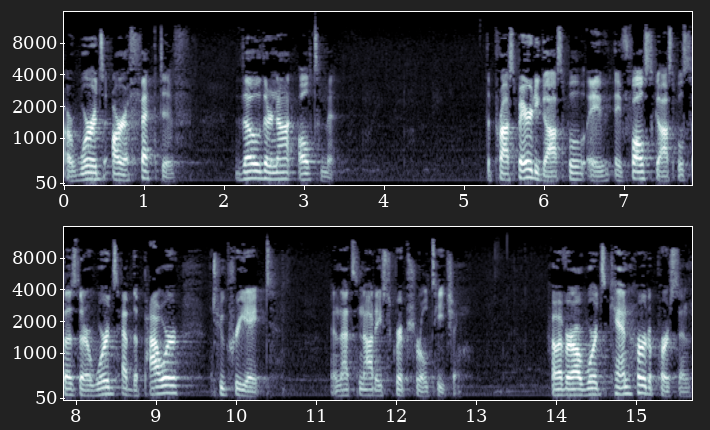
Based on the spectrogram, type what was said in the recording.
Our words are effective, though they're not ultimate. The prosperity gospel, a, a false gospel, says that our words have the power to create, and that's not a scriptural teaching. However, our words can hurt a person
